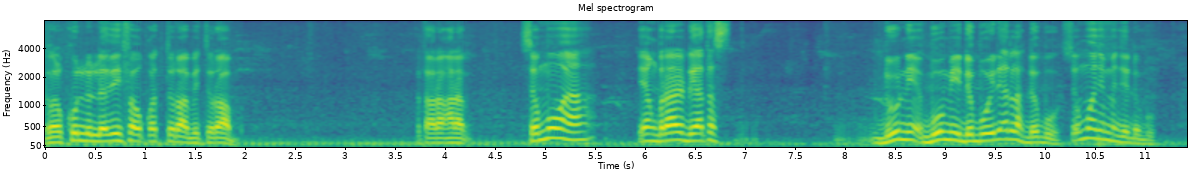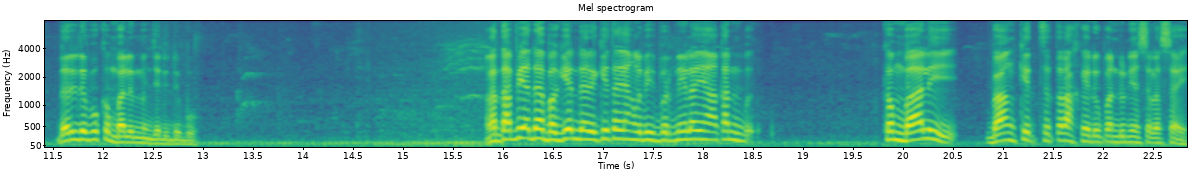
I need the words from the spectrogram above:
Kullu alladhi fawqa turabi turab. Kata orang Arab, semua yang berada di atas dunia bumi debu ini adalah debu. Semuanya menjadi debu. Dari debu kembali menjadi debu. Akan tapi ada bagian dari kita yang lebih bernilai yang akan kembali bangkit setelah kehidupan dunia selesai.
